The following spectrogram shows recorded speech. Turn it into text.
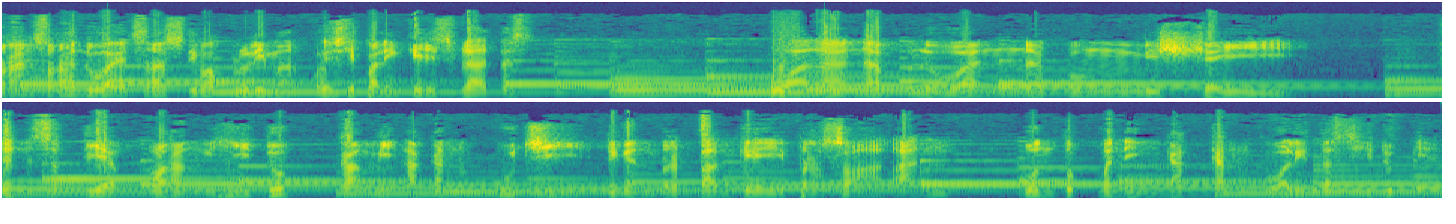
Al-Quran surah 2 ayat 155. Posisi paling kiri sebelah atas. Walanabluwannakum bisyai. Dan setiap orang hidup kami akan uji dengan berbagai persoalan untuk meningkatkan kualitas hidupnya.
